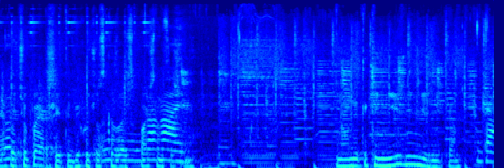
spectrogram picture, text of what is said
Я хочу перший, тобі хочу сказати, М, смачно давай. це чи ні. Ну вони такі ніжні, ніжні прям. Да.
